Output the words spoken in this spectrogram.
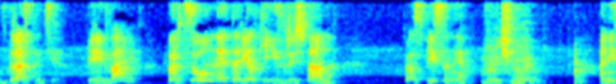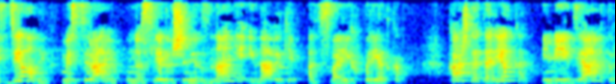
Здравствуйте! Перед вами порционные тарелки из Риштана, расписанные вручную. Они сделаны мастерами, унаследовавшими знания и навыки от своих предков. Каждая тарелка имеет диаметр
